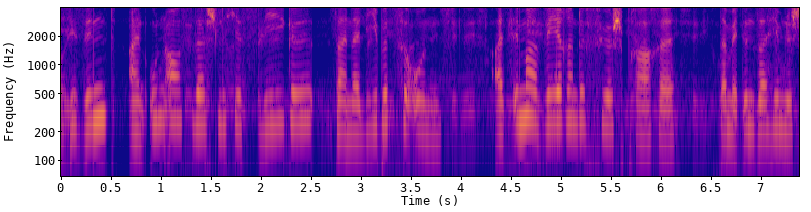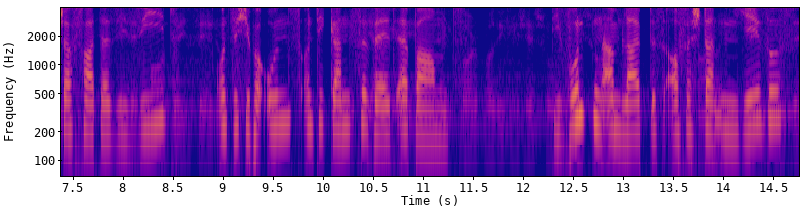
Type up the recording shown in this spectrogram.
Sie sind ein unauslöschliches Siegel seiner Liebe zu uns, als immerwährende Fürsprache, damit unser himmlischer Vater sie sieht und sich über uns und die ganze Welt erbarmt. Die Wunden am Leib des auferstandenen Jesus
